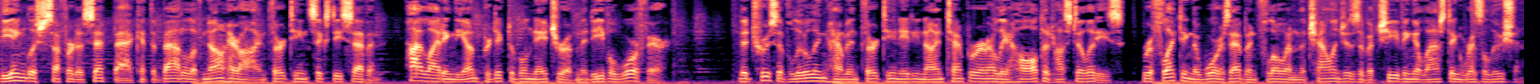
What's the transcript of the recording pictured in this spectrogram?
the English suffered a setback at the Battle of Najera in 1367, highlighting the unpredictable nature of medieval warfare. The Truce of Leulinghem in 1389 temporarily halted hostilities, reflecting the war's ebb and flow and the challenges of achieving a lasting resolution.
